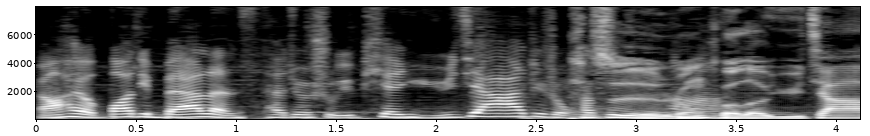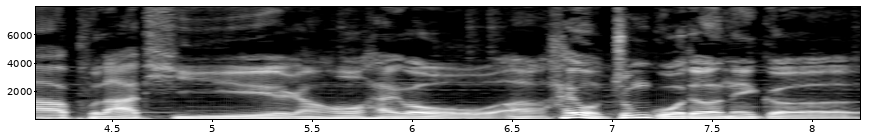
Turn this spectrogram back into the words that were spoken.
然后还有 body balance 它就属于偏瑜伽这种。它是融啊合了瑜伽、普拉提，然后还有呃，还有中国的那个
